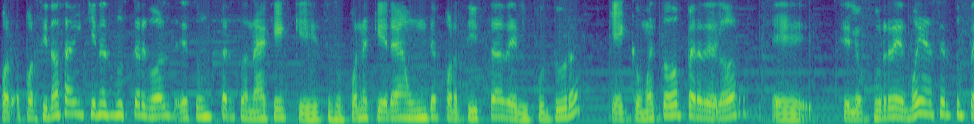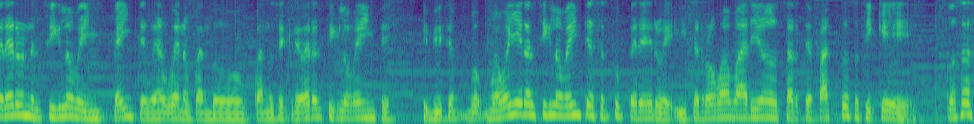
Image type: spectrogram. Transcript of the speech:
Por, por si no saben quién es Booster Gold, es un personaje que se supone que era un deportista del futuro, que como es todo perdedor, eh, se le ocurre, voy a ser superhéroe en el siglo XX. Bueno, cuando, cuando se creó era el siglo XX. Y dice, me voy a ir al siglo XX a ser superhéroe. Y se roba varios artefactos, así que cosas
